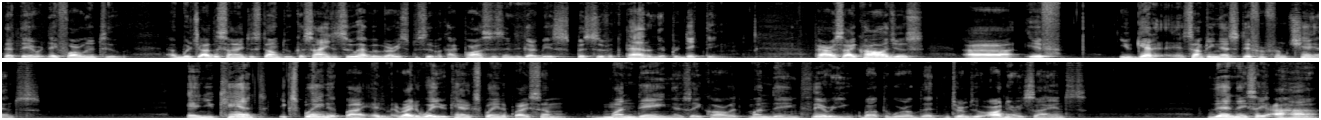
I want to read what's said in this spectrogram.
that they they fall into, uh, which other scientists don't do, because scientists do have a very specific hypothesis, and there's got to be a specific pattern they're predicting. Parapsychologists, uh, if you get something that's different from chance, and you can't explain it by right away. You can't explain it by some mundane, as they call it, mundane theory about the world that, in terms of ordinary science. Then they say, "Aha,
